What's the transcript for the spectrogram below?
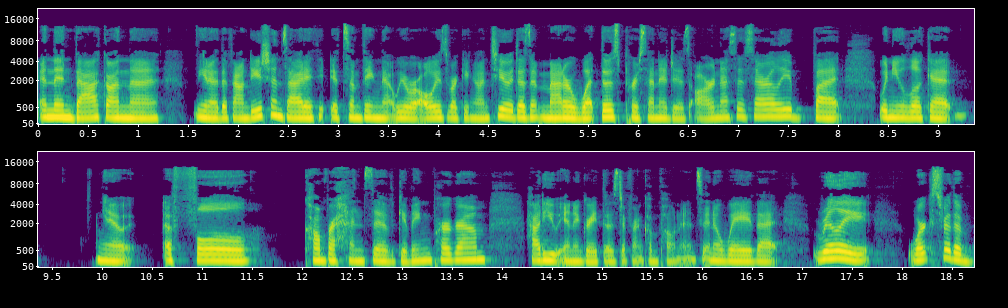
and then back on the you know the foundation side it's something that we were always working on too. It doesn't matter what those percentages are necessarily but when you look at you know a full comprehensive giving program how do you integrate those different components in a way that really works for the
